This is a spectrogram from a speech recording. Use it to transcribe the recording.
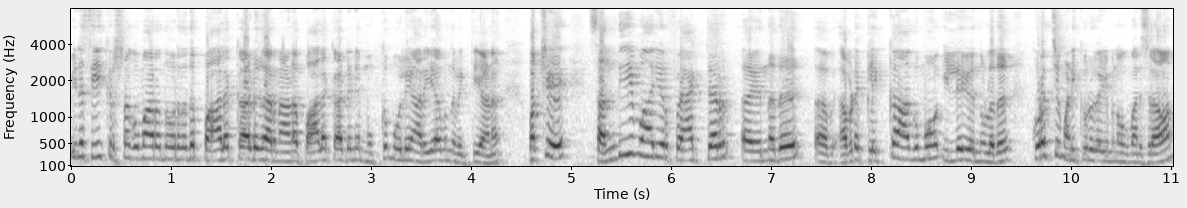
പിന്നെ സി കൃഷ്ണകുമാർ എന്ന് പറയുന്നത് പാലക്കാടുകാരനാണ്. പാലക്കാടിനെ മുക്കുമൂലയും അറിയാവുന്ന വ്യക്തിയാണ്. പക്ഷേ സന്ദീപ് വാര്യർ ഫാക്ടർ എന്നത് അവിടെ ക്ലിക്ക് ആകുമോ ഇല്ലയോ എന്നുള്ളത് കുറച്ച് മണിക്കൂർ കഴിയുമ്പോൾ നമുക്ക് മനസ്സിലാവാം.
